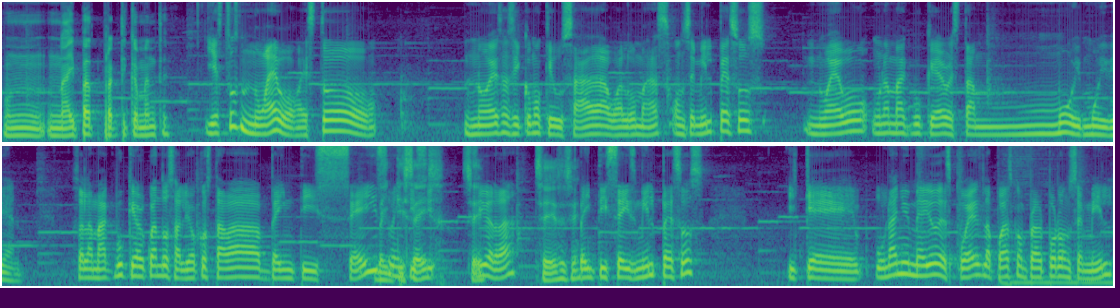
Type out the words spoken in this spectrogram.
Un, un iPad prácticamente. Y esto es nuevo. Esto no es así como que usada o algo más. 11 mil pesos nuevo. Una MacBook Air está muy, muy bien. O sea, la MacBook Air cuando salió costaba 26. 26, sí. sí. ¿verdad? Sí, sí, sí. 26 mil pesos. Y que un año y medio después la puedas comprar por 11 mil.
